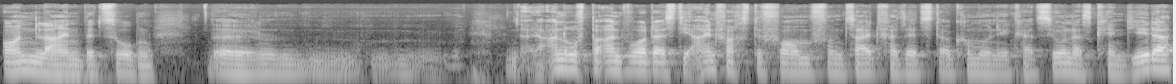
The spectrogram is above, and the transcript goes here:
online bezogen. Äh, der Anrufbeantworter ist die einfachste Form von zeitversetzter Kommunikation. Das kennt jeder.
